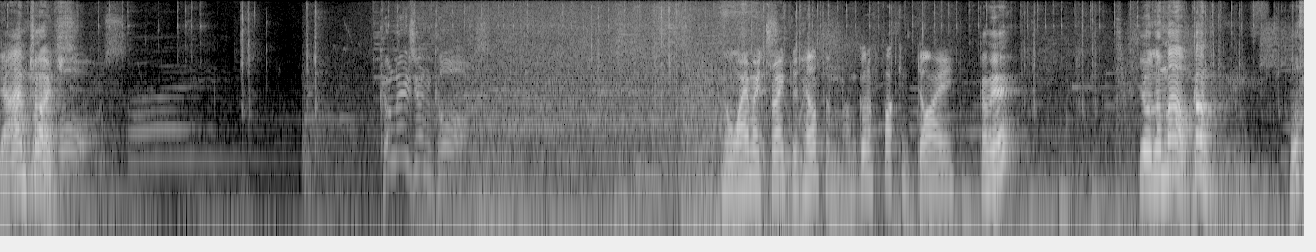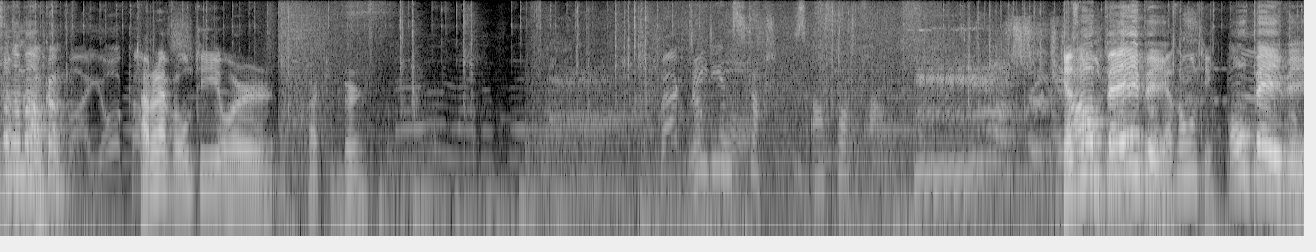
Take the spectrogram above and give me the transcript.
Yeah, I'm charged. Course. Collision course. No, why am I trying to help him? I'm gonna fucking die. Come here. Yo, Lamau, come. Wolf Yeah, and I'm Lamau, coming. come. I don't have ulti or arctic burn. Radiant structures are fortified. He has Oh, no ulti. baby. He has no ulti. Oh, baby.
